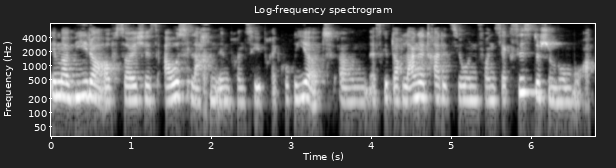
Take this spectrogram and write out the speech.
immer wieder auf solches Auslachen im Prinzip rekurriert. Ähm, es gibt auch lange Traditionen von sexistischem Humor,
